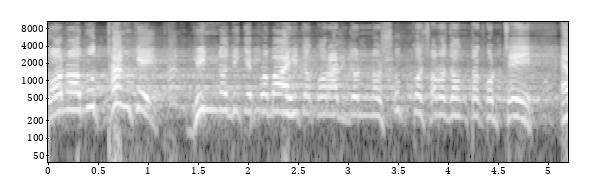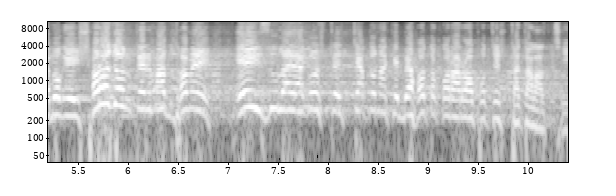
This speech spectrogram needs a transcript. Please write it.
গণ অভ্যুত্থানকে ভিন্ন দিকে প্রবাহিত করার জন্য সূক্ষ্ম ষড়যন্ত্র করছে এবং এই ষড়যন্ত্রের মাধ্যমে এই জুলাই আগস্টের চেতনাকে ব্যাহত করার অপচেষ্টা চালাচ্ছে।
